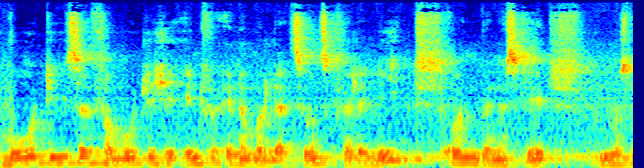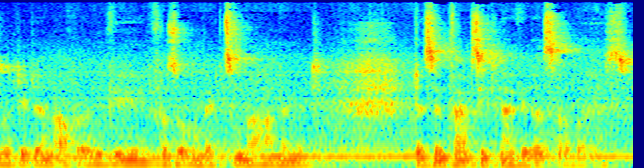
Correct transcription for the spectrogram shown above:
wo diese vermutliche Intermodulationsquelle liegt und wenn es geht, müssen wir die dann auch irgendwie versuchen wegzumachen, damit das Empfangssignal wieder sauber ist.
